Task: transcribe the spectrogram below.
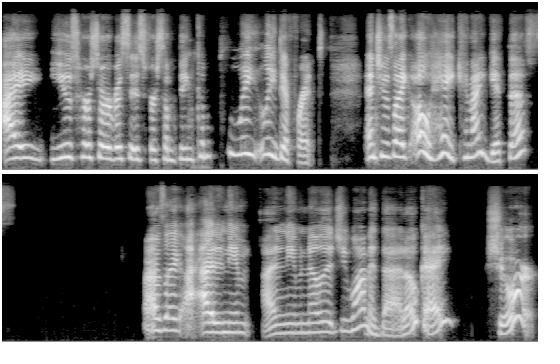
I use her services for something completely different. And she was like, "Oh, hey, can I get this?" I was like, I, I didn't even I didn't even know that you wanted that. Okay, sure.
